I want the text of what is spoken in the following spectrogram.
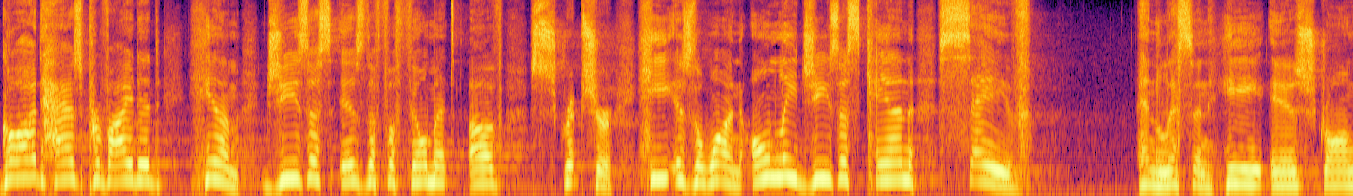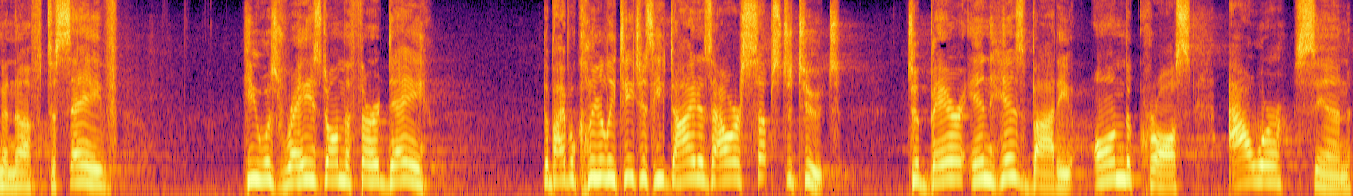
God has provided him. Jesus is the fulfillment of Scripture. He is the one. Only Jesus can save. And listen, He is strong enough to save. He was raised on the third day. The Bible clearly teaches He died as our substitute to bear in His body on the cross our sin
